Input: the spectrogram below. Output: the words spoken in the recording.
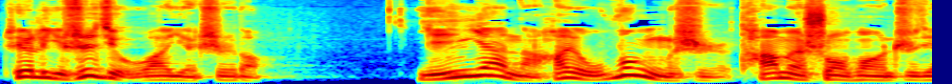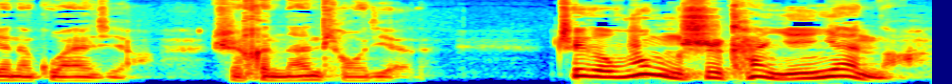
这个李十九啊，也知道银燕呢，还有翁氏，他们双方之间的关系啊，是很难调解的。这个翁氏看银燕呐，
